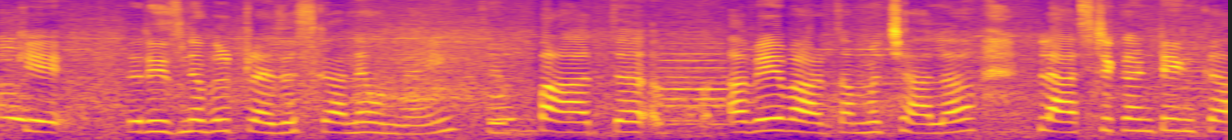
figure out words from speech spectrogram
ఓకే రీజనబుల్ ప్రైజెస్గానే ఉన్నాయి. పాత అవే వాడతాము చాలా. ప్లాస్టిక్ అంటే ఇంకా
